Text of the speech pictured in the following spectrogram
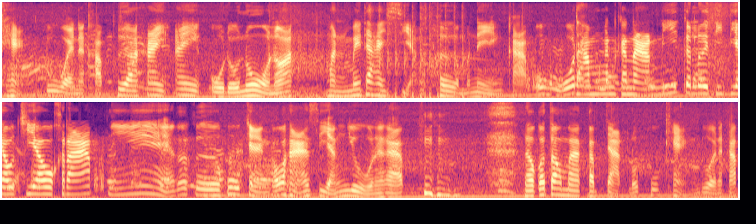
แข่งด้วยนะครับ เพื่อให้ไอโอโดโนเนาะมันไม่ได้เสียงเพิ่มมันเองครับ โอ้โหทำกันขนาดนี้กันเลยทีเดียวเชียวครับ นี่ก็คือคู่แข่งเขาหาเสียงอยู่นะครับเราก็ต้องมากำจัดรถคู่แข่งด้วยนะครับ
